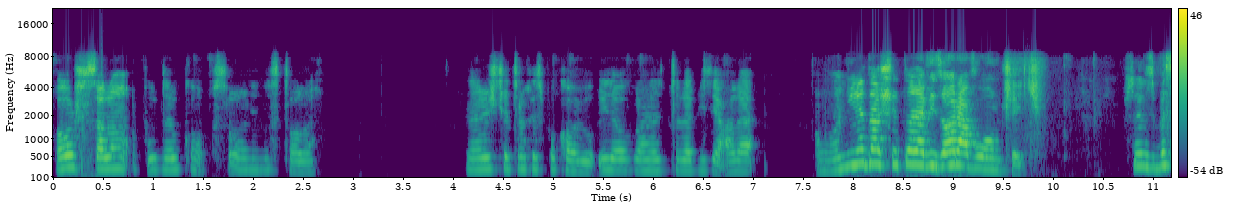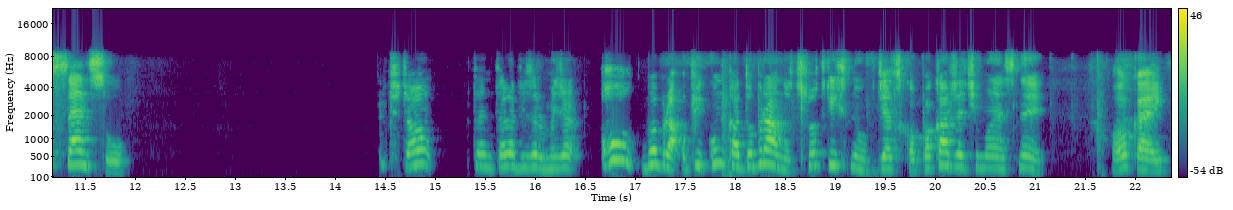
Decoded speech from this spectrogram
Połóż salon, pudełko w salonie na stole. Nareszcie trochę spokoju. Idę oglądać telewizję, ale... O, nie da się telewizora włączyć. To jest bez sensu. Czy to ten telewizor będzie... O, dobra, opiekunka, dobranoc, słodkich snów, dziecko, pokażę ci moje sny. Okej,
